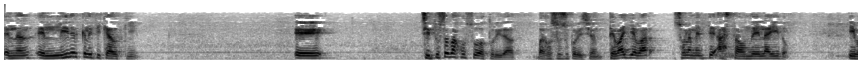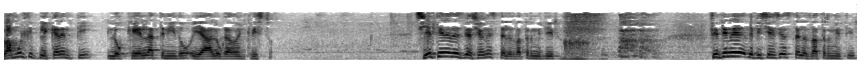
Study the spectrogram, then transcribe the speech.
el- el líder calificado aquí, eh, si tú estás bajo su autoridad, bajo su supervisión, te va a llevar solamente hasta donde Él ha ido. Y va a multiplicar en ti lo que Él ha tenido y ha logrado en Cristo. Si Él tiene desviaciones, te las va a transmitir. Si tiene deficiencias, te las va a transmitir.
